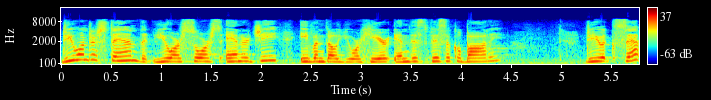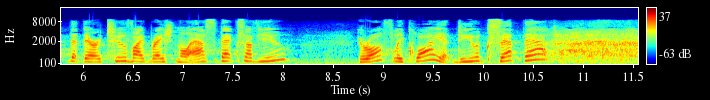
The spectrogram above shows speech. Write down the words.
Do you understand that you are source energy, even though you are here in this physical body? Do you accept that there are two vibrational aspects of you? You're awfully quiet. Do you accept that?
